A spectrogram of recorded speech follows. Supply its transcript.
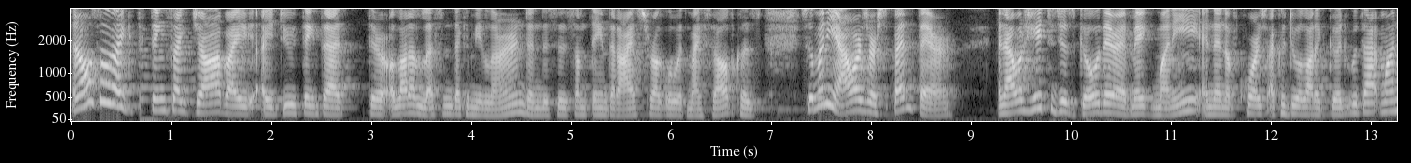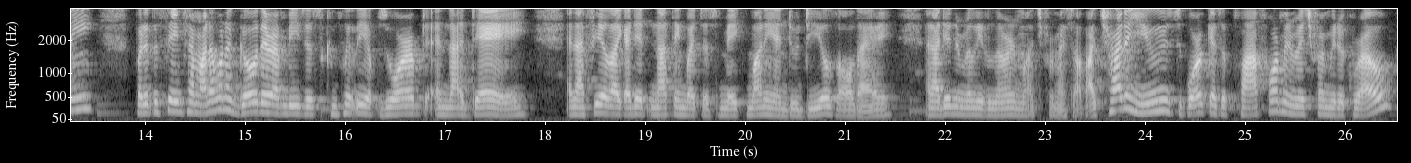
And also like things like job, I, I do think that there are a lot of lessons that can be learned. And this is something that I struggle with myself because so many hours are spent there and I would hate to just go there and make money. And then, of course, I could do a lot of good with that money. But at the same time, I don't want to go there and be just completely absorbed in that day. And I feel like I did nothing but just make money and do deals all day. And I didn't really learn much for myself. I try to use work as a platform in which for me to grow.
